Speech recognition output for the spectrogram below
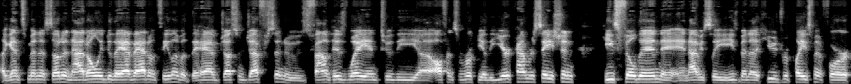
against Minnesota. Not only do they have Adam Thielen, but they have Justin Jefferson, who's found his way into the uh, Offensive Rookie of the Year conversation. He's filled in, and obviously he's been a huge replacement for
